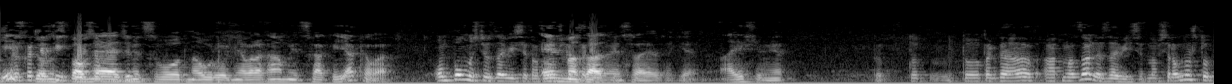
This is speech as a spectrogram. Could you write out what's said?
Если Ашгахат он есть исполняет определ- мецвод на уровне Авраама, Ицхака и Якова, Он полностью зависит от Эн Мазаль Яхид. Израиль такие. А если нет? То, то- то тогда от, Мазаля зависит. Но все равно, что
